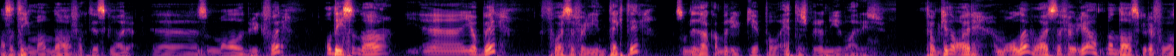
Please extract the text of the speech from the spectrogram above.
Altså ting man da faktisk var eh, som man hadde bruk for. Og de som da eh, jobber, får selvfølgelig inntekter som de da kan bruke på å etterspørre nye varer. Tanken var, Målet var selvfølgelig at man da skulle få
